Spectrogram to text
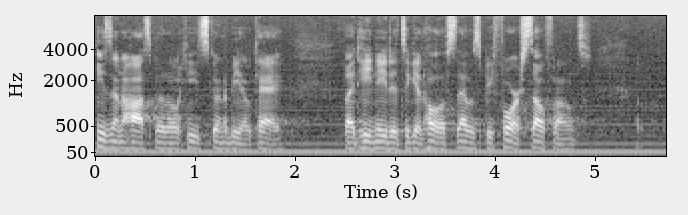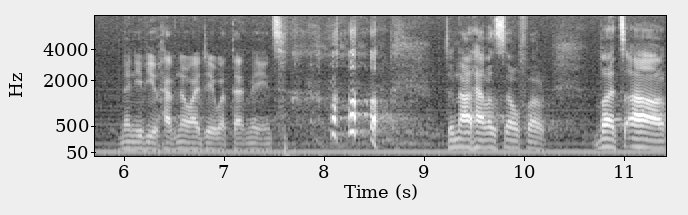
He's in a hospital. He's going to be okay. But he needed to get hold of. That was before cell phones. Many of you have no idea what that means. Do not have a cell phone. But, uh,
